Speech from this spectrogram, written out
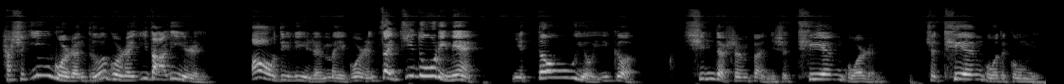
还是英国人、德国人、意大利人、奥地利人、美国人，在基督里面，你都有一个新的身份，你是天国人，是天国的公民。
